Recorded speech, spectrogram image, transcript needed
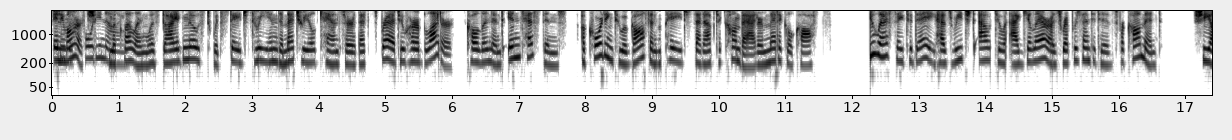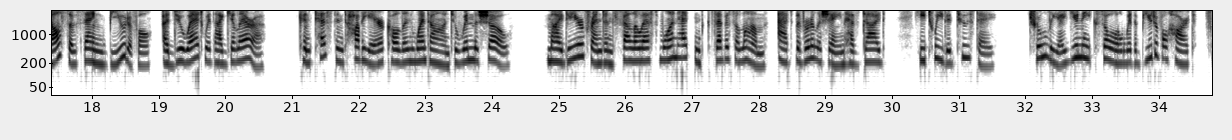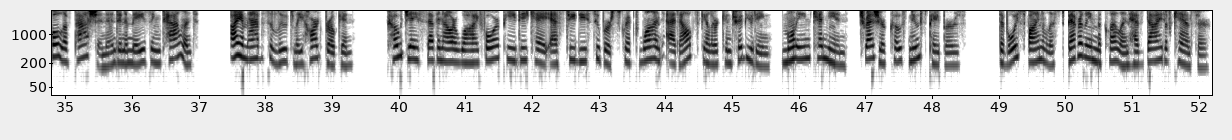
In She March, 49. McClellan was diagnosed with stage 3 endometrial cancer that spread to her bladder, colon and intestines, according to a GoFundMe page set up to combat her medical costs. USA Today has reached out to Aguilera's representatives for comment. She also sang Beautiful, a duet with Aguilera. Contestant Javier Colon went on to win the show. My dear friend and fellow S1 at Nkthevis alum, at Beverly has died. He tweeted Tuesday. Truly a unique soul with a beautiful heart, full of passion and an amazing talent. I am absolutely heartbroken. CoJ7RY4PDKSTD Superscript 1 at Alfkiller contributing, Maureen Kenyon, Treasure Coast Newspapers. The Voice finalist Beverly McClellan has died of cancer.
